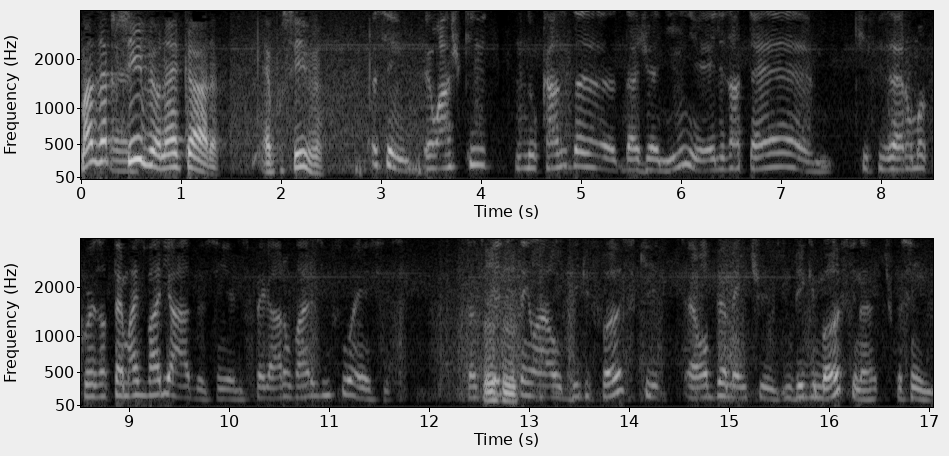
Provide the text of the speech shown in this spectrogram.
Mas é possível, né, cara? É possível. Assim, eu acho que no caso da, da Janine, eles até que fizeram uma coisa até mais variada, assim, eles pegaram várias influências. Tanto que Uhum. eles têm lá o Big Fuzz, que é obviamente um Big Muff, né? Tipo assim,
